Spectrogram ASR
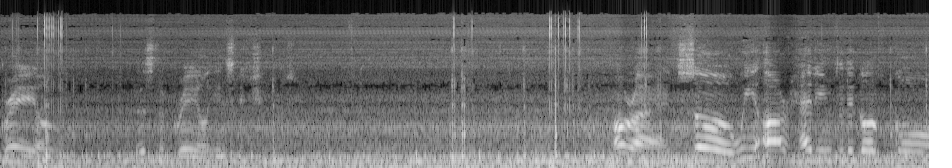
Braille. This is the Braille Institute. Alright, so we are heading to the golf course.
